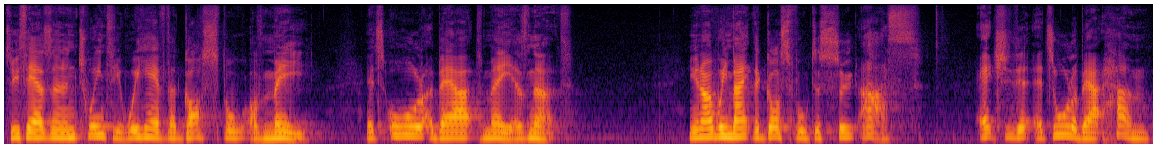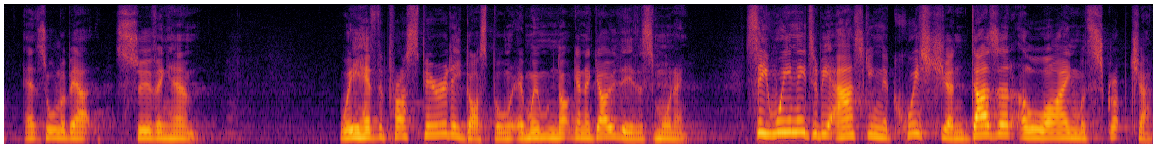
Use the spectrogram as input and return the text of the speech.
2020, we have the gospel of me. It's all about me, isn't it? You know, we make the gospel to suit us. Actually, it's all about Him, it's all about serving Him. We have the prosperity gospel, and we're not going to go there this morning. See, we need to be asking the question does it align with Scripture?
